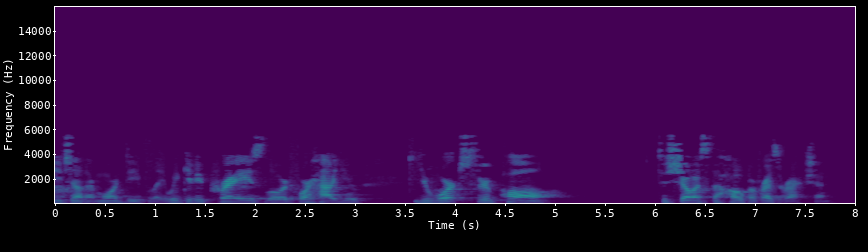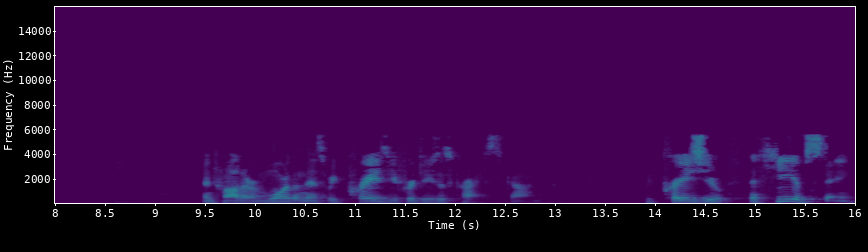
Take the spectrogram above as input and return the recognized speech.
each other more deeply. We give you praise, Lord, for how you you worked through Paul to show us the hope of resurrection. And Father, more than this, we praise you for Jesus Christ, God. We praise you that He abstained,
